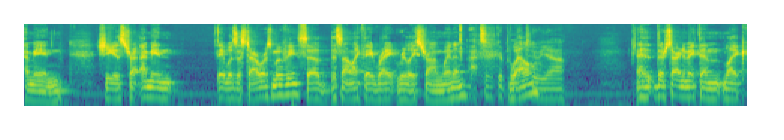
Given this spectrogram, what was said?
I mean, she is. Try- I mean, it was a Star Wars movie, so it's not like they write really strong women. that's a good point well, too. Yeah. Uh, They're starting to make them like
